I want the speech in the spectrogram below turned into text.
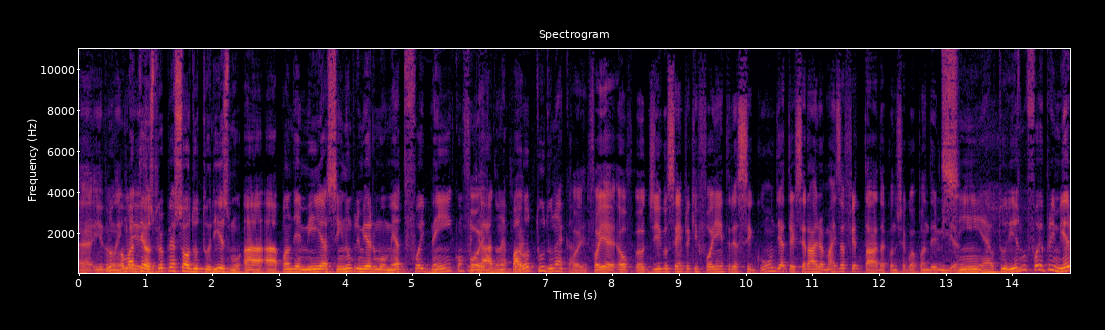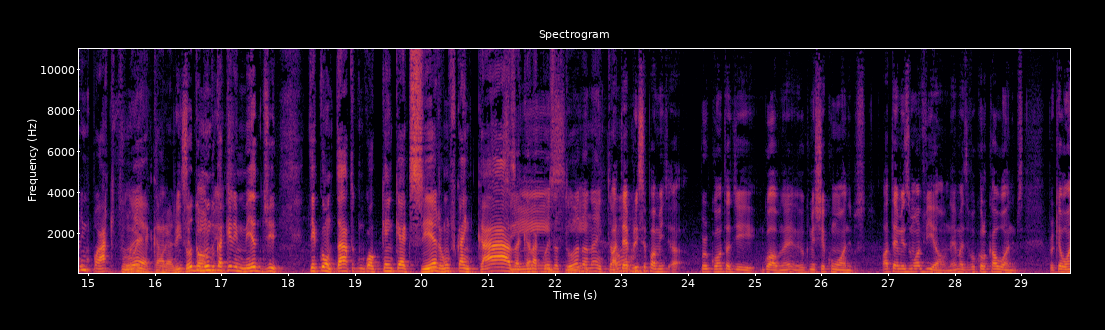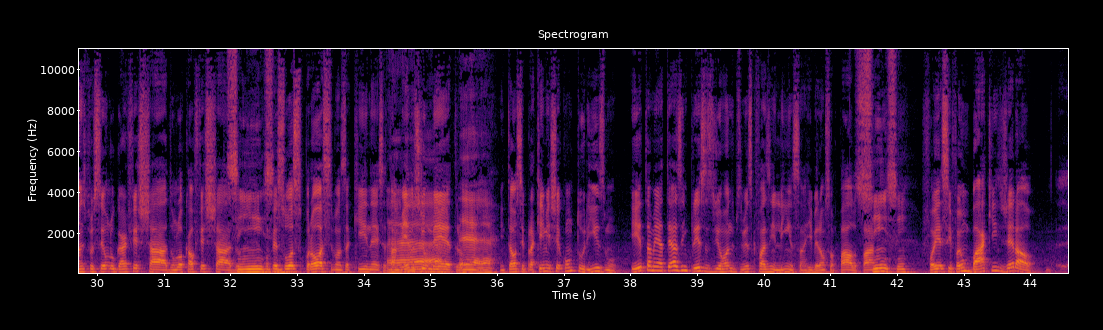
é, indo na Ô, igreja. Matheus, para o pessoal do turismo, a, a pandemia, assim, num primeiro momento, foi bem complicado, né? foi. Parou tudo, né, cara? Foi, foi eu, eu digo sempre que foi entre a segunda e a terceira área mais afetada quando chegou a pandemia. Sim, é. O turismo foi o primeiro impacto, Foi, né, foi, cara? Ali Todo mundo com aquele medo de ter contato com quem quer que seja, vamos ficar em casa, Sim, aquela coisa sim. toda, né? Então, Até principalmente ah, por conta de, igual, né? Eu que mexia com ônibus, ou até mesmo um avião, né? Mas eu vou colocar o ônibus. Porque o ônibus, por ser um lugar fechado, um local fechado, Sim, com sim. pessoas próximas aqui, né? Você tá a É, menos de um metro. É, é. Então, assim, para quem mexer com turismo, e também até as empresas de ônibus mesmo que fazem linhas, São Ribeirão, São Paulo, pá, Sim, sim. foi assim, foi um baque geral.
